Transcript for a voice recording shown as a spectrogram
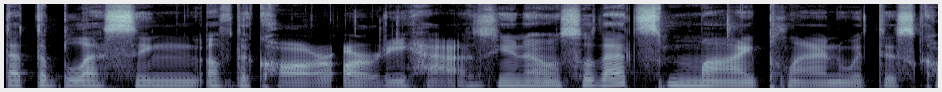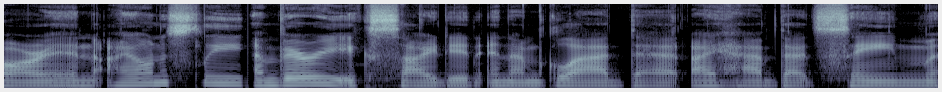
that the blessing of the car already has, you know? So that's my plan with this car and I honestly am very excited and I'm glad that I have that same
